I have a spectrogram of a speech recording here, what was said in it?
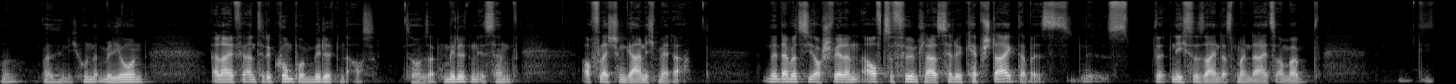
ne, weiß ich nicht, 100 Millionen allein für Antetokounmpo und Middleton aus. So, man sagt, Middleton ist dann auch vielleicht schon gar nicht mehr da. Ne, da wird es sich auch schwer dann aufzufüllen. Klar, das Salary Cap steigt, aber es, es, wird nicht so sein, dass man da jetzt auch mal die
